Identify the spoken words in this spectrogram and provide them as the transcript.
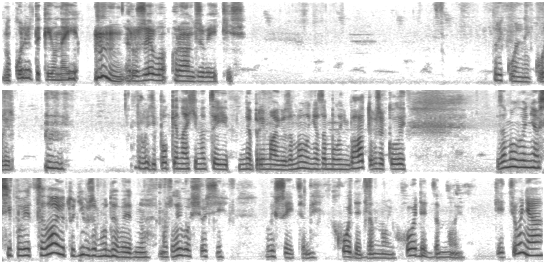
Ну, колір такий у неї рожево-оранжевий якийсь. Прикольний колір. Друзі, поки нахі на хіноцеї не приймаю замовлення, замовлень багато, вже коли замовлення всі повідсилаю, тоді вже буде видно. Можливо, щось і лишиться. Ходять за мною, ходять за мною. Кітюня.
